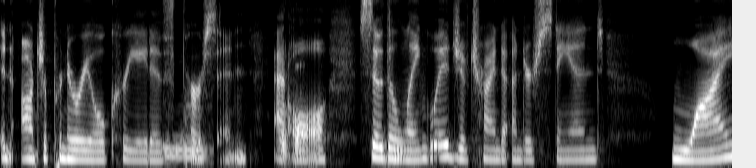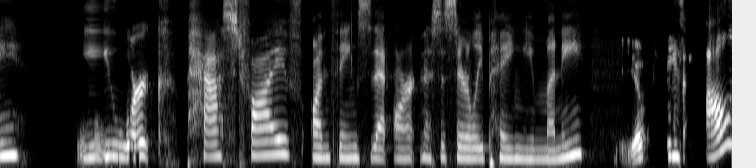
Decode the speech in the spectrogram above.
an entrepreneurial creative mm. person at okay. all. So the mm-hmm. language of trying to understand why. You work past five on things that aren't necessarily paying you money. Yep. Because I'll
